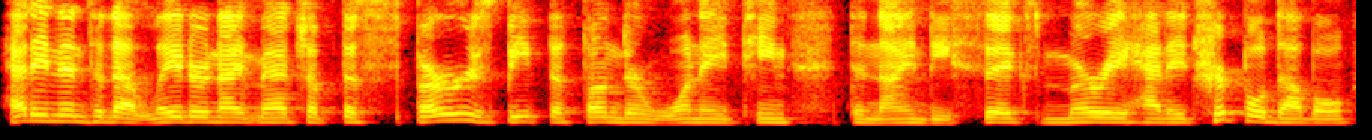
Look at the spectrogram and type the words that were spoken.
Heading into that later night matchup, the Spurs beat the Thunder 118 to 96. Murray had a triple double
